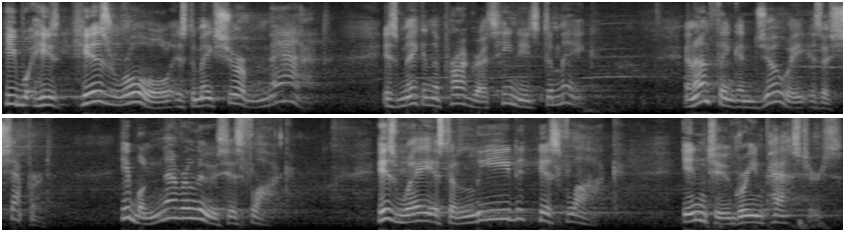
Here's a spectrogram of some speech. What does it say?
He, his role is to make sure Matt is making the progress he needs to make. And I'm thinking Joey is a shepherd. He will never lose his flock. His way is to lead his flock into green pastures.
